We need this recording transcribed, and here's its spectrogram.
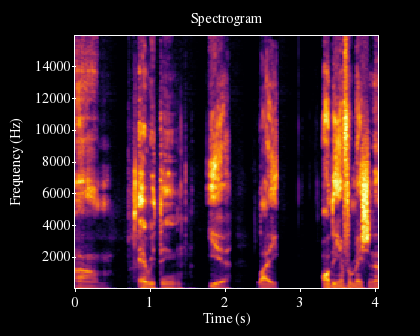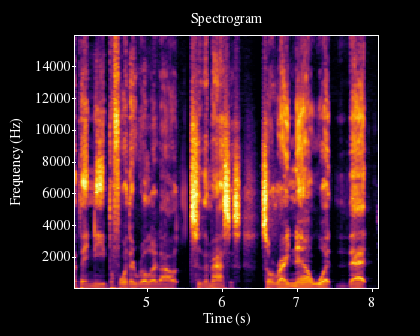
um, Everything. yeah, like all the information that they need before they roll it out to the masses. So right now, what that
